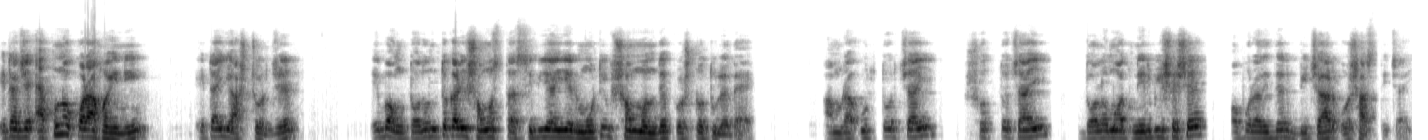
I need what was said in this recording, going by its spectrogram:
এটা যে এখনও করা হয়নি, এটাই আশ্চর্যের এবং তদন্তকারী সংস্থা সিবিআই এর মোটিভ সম্বন্ধে প্রশ্ন তুলে দেয়। আমরা উত্তর চাই, সত্য চাই, দলমত নির্বিশেষে অপরাধীদের বিচার ও শাস্তি চাই।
